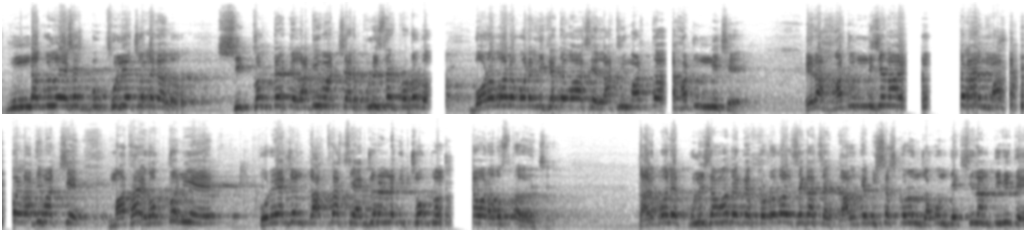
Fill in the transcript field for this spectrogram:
গুন্ডাগুলো এসে বুক ফুলিয়ে চলে গেল। শিক্ষকদেরকে লাঠি মারছে আর পুলিশের প্রোটোকল বড় বড় করে লিখে দেওয়া আছে, লাঠি মারতে হাঁটুর নিচে। এরা হাঁটুর নিচে নয় লাথি মারছে। মাথায় রক্ত নিয়ে পরে একজন কাতরাচ্ছে, একজনের নাকি চোখ নষ্ট যাওয়ার অবস্থা হয়েছে। তারপরে পুলিশ আমাদেরকে প্রোটোকল শেখাচ্ছে। কালকে বিশ্বাস করুন, যখন দেখছিলাম টিভিতে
